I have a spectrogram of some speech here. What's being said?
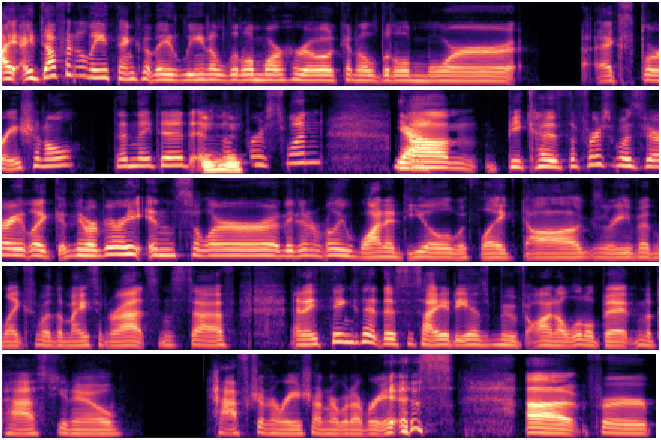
I I definitely think that they lean a little more heroic and a little more explorational than they did in the first one. Yeah. Um, because the first one was very like they were very insular. They didn't really want to deal with like dogs or even like some of the mice and rats and stuff. And I think that the society has moved on a little bit in the past, you know, half generation or whatever it is, uh, for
